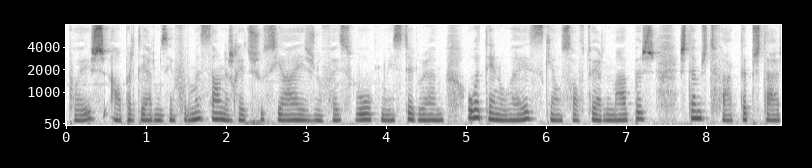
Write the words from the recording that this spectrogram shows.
pois, ao partilharmos informação nas redes sociais, no Facebook, no Instagram ou até no Waze, que é um software de mapas, estamos de facto a prestar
